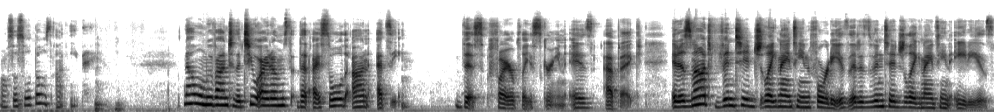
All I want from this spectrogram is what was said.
Also sold those on eBay. Now we'll move on to the two items that I sold on Etsy. This fireplace screen is epic. It is not vintage like 1940s. It is vintage like 1980s,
